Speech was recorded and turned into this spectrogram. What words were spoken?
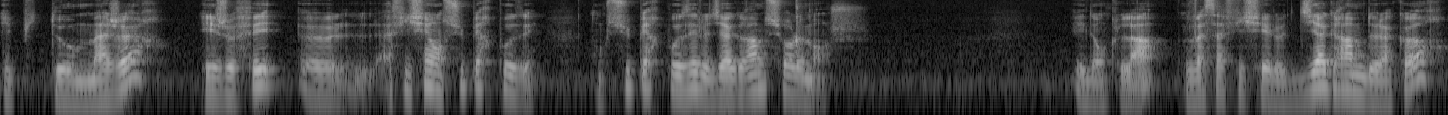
et puis Do majeur, et je fais euh, afficher en superposé. Donc superposer le diagramme sur le manche. Et donc là, va s'afficher le diagramme de l'accord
